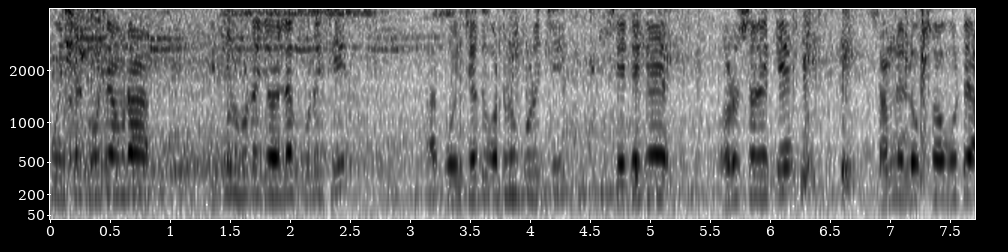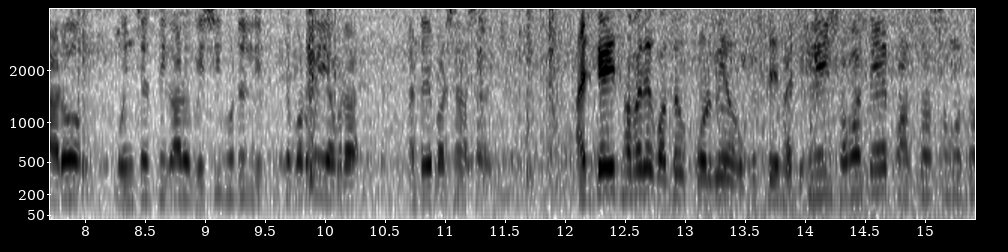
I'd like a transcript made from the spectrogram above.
পঞ্চায়েত ভোটে আমরা বিপুল ভোটে জয়লাভ করেছি আর পঞ্চায়েত গঠন করেছি, সেটাকে ভরসা রেখে সামনে লোকসভা ভোটে আরও পঞ্চায়েত থেকে আরও বেশি ভোটে লিড দিতে পারব, এই আমরা হান্ড্রেড পার্সেন্ট আশা রাখি। আজকে এই সভাতে কত কর্মী উপস্থিত হয়েছে? আজকে এই সভাতে পাঁচশোর মতো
